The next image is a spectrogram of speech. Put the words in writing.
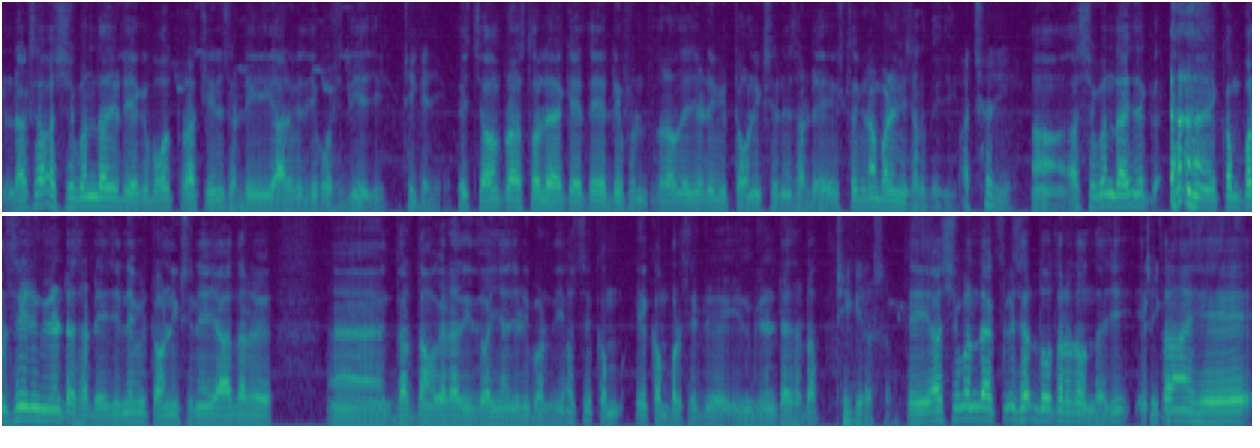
ਡਾਕਟਰ ਸਾਹਿਬ ਅਸ਼ਵਗੰਧਾ ਜਿਹੜੀ ਹੈ ਕਿ ਬਹੁਤ ਪ੍ਰਾਚੀਨ ਸਾਡੀ ਆਯੁਰਵੈਦਿਕ ਔਸ਼ਧੀ ਹੈ ਜੀ। ਠੀਕ ਹੈ ਜੀ। ਇਹ ਚਵਨਪ੍ਰਾਸ਼ ਤੋਂ ਲੈ ਕੇ ਤੇ ਡਿਫਰੈਂਟ ਤਰ੍ਹਾਂ ਦੇ ਜਿਹੜੇ ਵੀ ਟੌਨਿਕਸ ਨੇ ਸਾਡੇ ਉਸ ਤੋਂ ਬਿਨਾਂ ਬਣ ਨਹੀਂ ਸਕਦੇ ਜੀ। ਅੱਛਾ ਜੀ। ਹਾਂ ਅਸ਼ਵਗੰਧਾ ਇੱਕ ਕੰਪਲਸਰੀ ਇਨਗਰੀਡੀਅੰਟ ਹੈ ਸਾਡੇ ਜਿੰਨੇ ਵੀ ਟੌਨਿਕਸ ਨੇ ਜਾਂ ਅਦਰ ਦਰਦਾਂ ਵਗੈਰਾ ਦੀ ਦਵਾਈਆਂ ਜਿਹੜੀ ਬਣਦੀਆਂ ਉਸ 'ਚ ਇਹ ਕੰਪਲਸਰੀ ਇਨਗਰੀਡੀਅੰਟ ਹੈ ਸਾਡਾ। ਠੀਕ ਹੈ ਡਾਕਟਰ ਸਾਹਿਬ। ਤੇ ਅਸ਼ਵਗੰਧਾ ਐਕਚੁਅਲੀ ਸਰ ਦੋ ਤਰ੍ਹਾਂ ਦਾ ਹੁੰਦਾ ਜੀ। ਇੱਕ ਤਾਂ ਇਹ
